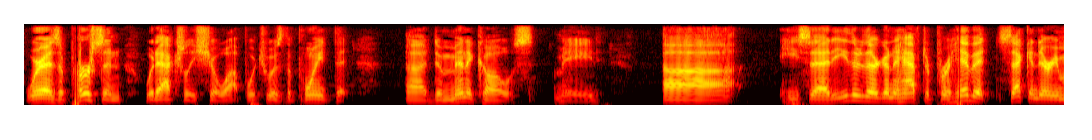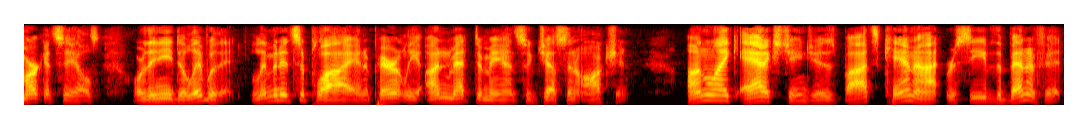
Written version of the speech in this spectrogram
Whereas a person would actually show up, which was the point that uh, Domenico made. Uh, he said either they're going to have to prohibit secondary market sales or they need to live with it. Limited supply and apparently unmet demand suggests an auction. Unlike ad exchanges, bots cannot receive the benefit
